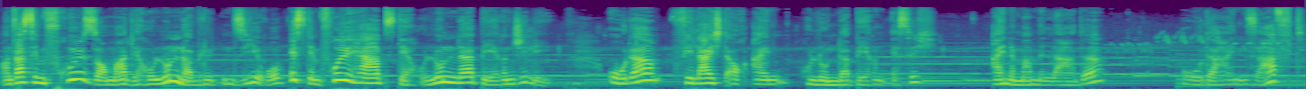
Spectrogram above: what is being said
Und was im Frühsommer der Holunderblütensirup ist im Frühherbst der Holunderbeerengelee. Oder vielleicht auch ein Holunderbeerenessig, eine Marmelade oder ein Saft.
